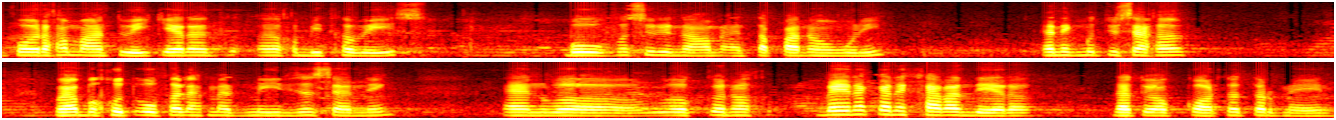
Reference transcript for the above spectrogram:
vorige maand twee keer in het gebied geweest, boven Suriname en Tapanahuni. En ik moet u zeggen, we hebben goed overleg met medische zending. En we, we kunnen, bijna kan ik garanderen dat we op korte termijn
